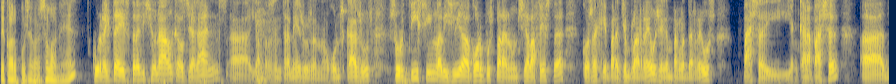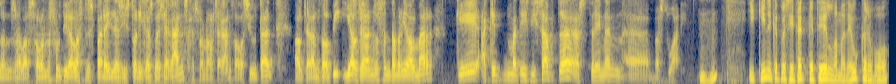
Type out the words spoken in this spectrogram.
de Corpus a Barcelona, eh? Correcte, és tradicional que els gegants eh, i altres entremesos, en alguns casos, sortissin la vigília de Corpus per anunciar la festa, cosa que, per exemple, a Reus, ja que hem parlat de Reus, passa i, i encara passa, eh, doncs a Barcelona sortiran les tres parelles històriques de gegants, que són els gegants de la ciutat, els gegants del Pi i els gegants de Santa Maria del Mar, que aquest mateix dissabte estrenen eh, vestuari. Uh -huh. I quina capacitat que té l'Amadeu Carbó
